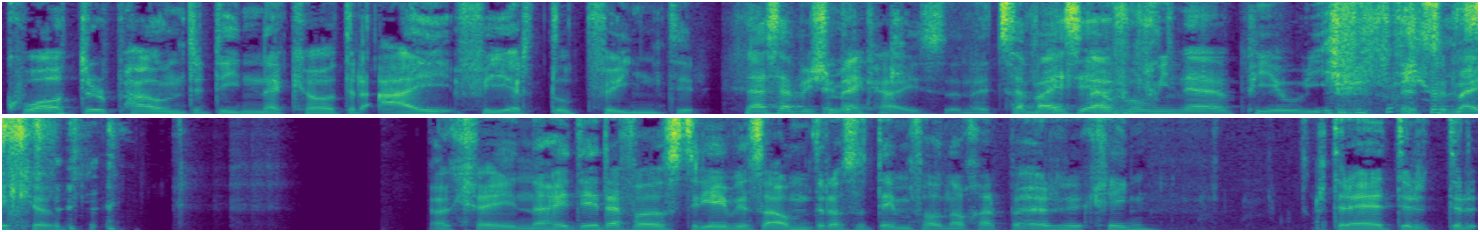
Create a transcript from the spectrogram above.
Quarter Pounder drin gehabt, oder ein Viertel Pfünder. Nein, das ist hat er Mac. geheißen. Jetzt Das weiss ich auch von meinen POV. Jetzt der Mac. Okay, dann ihr jedenfalls der jeweils andere, also in dem Fall nachher Burger King. Der, der, der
